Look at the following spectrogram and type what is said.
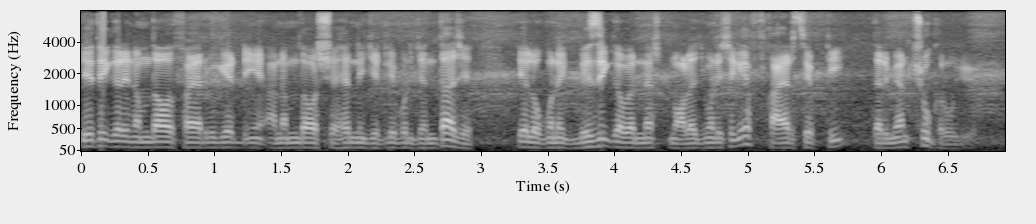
જેથી કરીને અમદાવાદ ફાયર બ્રિગેડની અને અમદાવાદ શહેરની જેટલી પણ જનતા છે, તે લોકોને એક બેઝિક અવેરનેસ નોલેજ મળી શકે ફાયર સેફટી દરમિયાન શું કરવું જોઈએ?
